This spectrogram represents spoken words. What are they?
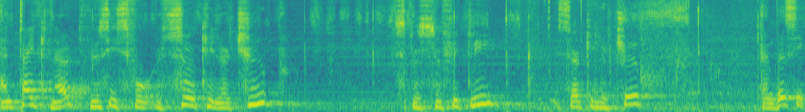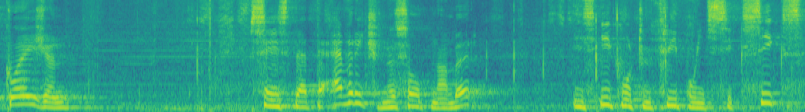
and take note, this is for a circular tube, specifically, circular tube. And this equation says that the average Nusselt number is equal to 3.66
